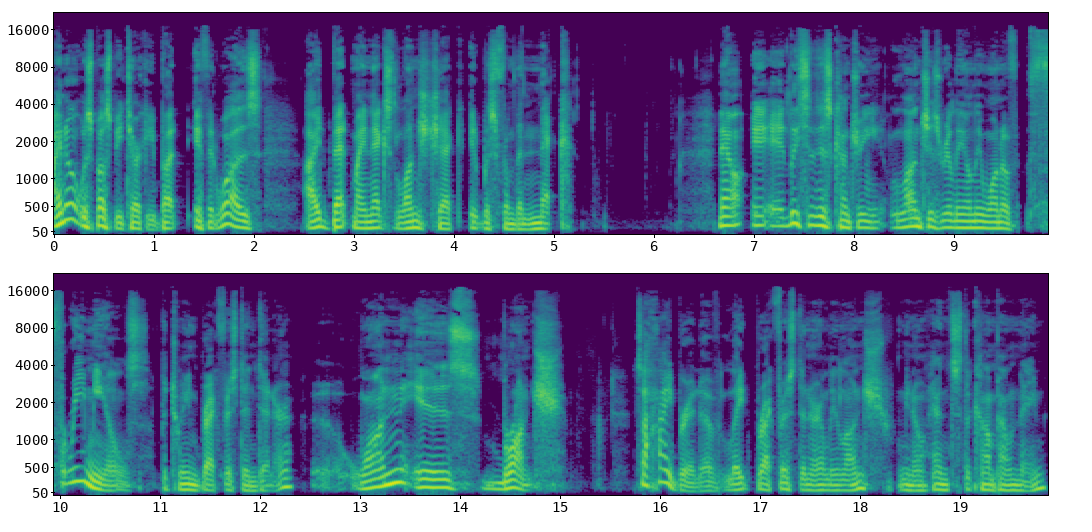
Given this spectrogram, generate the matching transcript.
I know it was supposed to be turkey, but if it was, I'd bet my next lunch check it was from the neck. Now, at least in this country, lunch is really only one of three meals between breakfast and dinner. Uh, one is brunch. It's a hybrid of late breakfast and early lunch, you know, hence the compound name.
